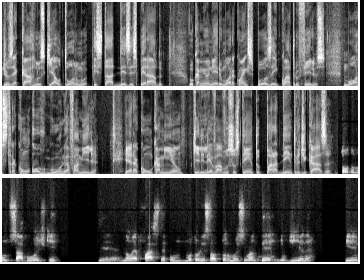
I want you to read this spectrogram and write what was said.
José Carlos, que é autônomo, está desesperado. O caminhoneiro mora com a esposa e quatro filhos. Mostra com orgulho a família. Era com o caminhão que ele levava o sustento para dentro de casa. Todo mundo sabe hoje que é, não é fácil né, para um motorista autônomo se manter em dia, né? E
